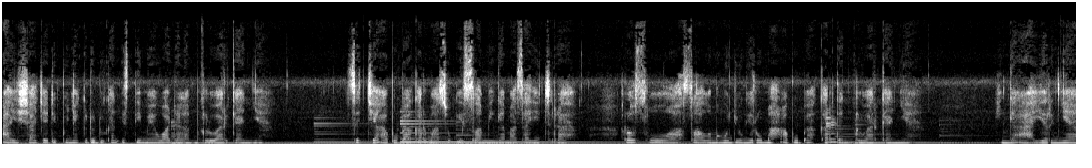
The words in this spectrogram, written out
Aisyah jadi punya kedudukan istimewa dalam keluarganya. Sejak Abu Bakar masuk Islam hingga masa hijrah, Rasulullah selalu mengunjungi rumah Abu Bakar dan keluarganya. Hingga akhirnya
